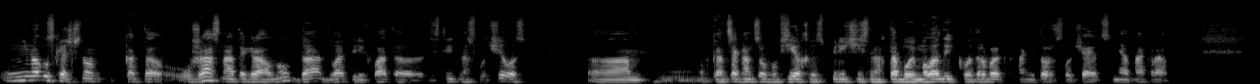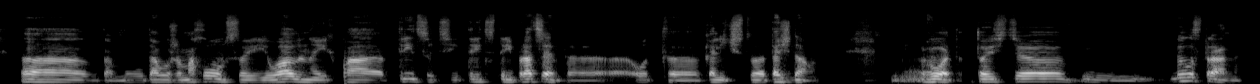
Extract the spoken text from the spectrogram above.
не могу сказать, что он как-то ужасно отыграл. Ну да, два перехвата действительно случилось. В конце концов, у всех из перечисленных тобой молодых квотербеков они тоже случаются неоднократно. Там, у того же Махомса и у Аллена их по 30 и 33 процента от количества тачдаунов. Вот, то есть было странно.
